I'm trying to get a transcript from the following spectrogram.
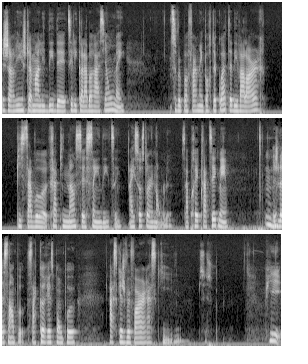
je reviens justement à l'idée de, tu sais, les collaborations, mais tu veux pas faire n'importe quoi, tu as des valeurs, puis ça va rapidement se scinder, tu sais. Hey, ça, c'est un nom, là. Ça pourrait être pratique, mais Mhm. je le sens pas. Ça correspond pas à ce que je veux faire, à ce qui... Puis,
